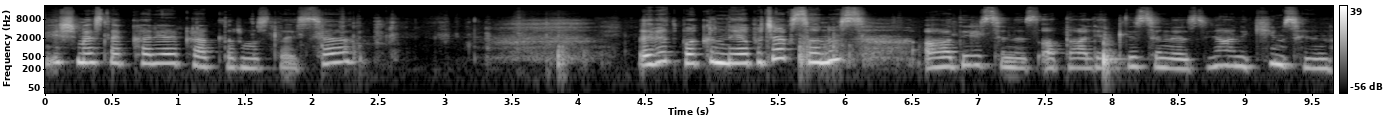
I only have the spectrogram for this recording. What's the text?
İş, meslek, kariyer kartlarımızda ise evet, bakın ne yapacaksanız adilsiniz, adaletlisiniz. Yani, kimsenin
